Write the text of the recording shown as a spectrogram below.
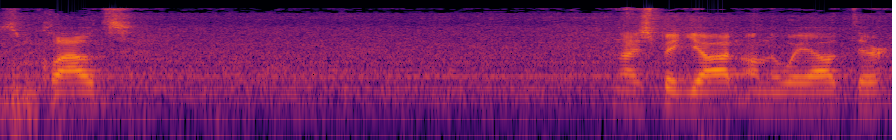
Some clouds. Nice big yacht on the way out there.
